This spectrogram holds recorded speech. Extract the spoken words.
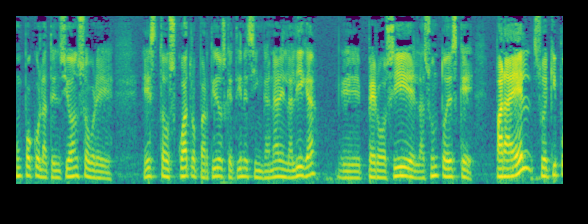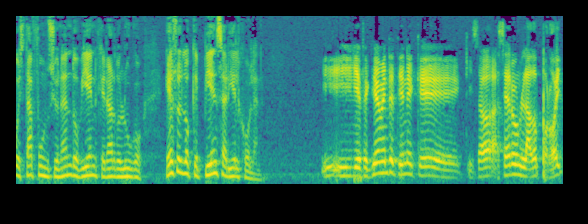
un poco la atención sobre estos cuatro partidos que tiene sin ganar en la liga, eh, pero sí, el asunto es que para él su equipo está funcionando bien, Gerardo Lugo. Eso es lo que piensa Ariel Holland. Y, efectivamente tiene que quizá hacer un lado por hoy,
